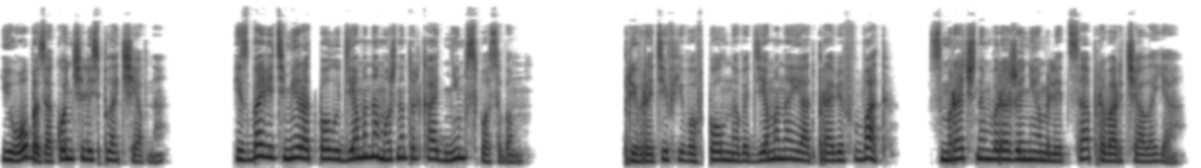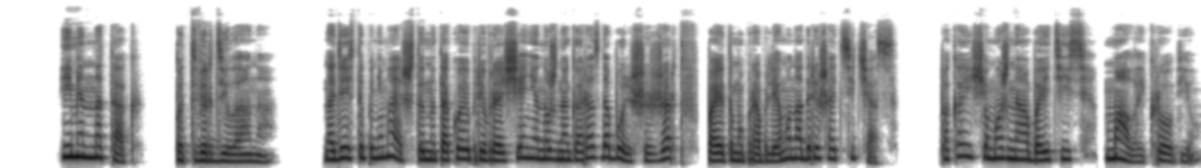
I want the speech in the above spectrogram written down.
и оба закончились плачевно. Избавить мир от полудемона можно только одним способом. Превратив его в полного демона и отправив в ад, с мрачным выражением лица проворчала я. Именно так, — подтвердила она. «Надеюсь, ты понимаешь, что на такое превращение нужно гораздо больше жертв, поэтому проблему надо решать сейчас. Пока еще можно обойтись малой кровью».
